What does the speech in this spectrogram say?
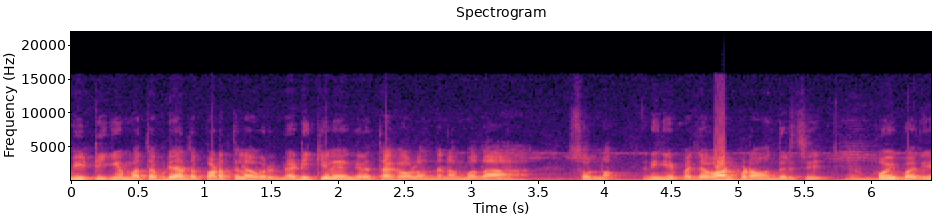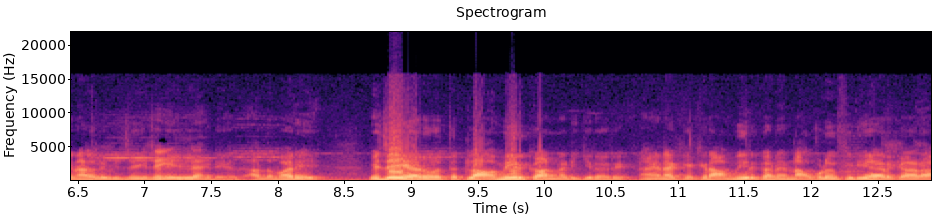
மீட்டிங்கு மற்றபடி அந்த படத்தில் அவர் நடிக்கலைங்கிற தகவலை வந்து நம்ம தான் சொன்னோம். நீங்கள் இப்போ ஜவான் படம் வந்துருச்சு. போய் பார்த்தீங்கன்னா அதில் விஜய் கிடையவே கிடையாது. அந்த மாதிரி விஜய் அறுபத்தெட்டில் அமீர் கான் நடிக்கிறாரு. நான் என்ன கேட்குறேன் அமீர் கான் என்ன அவ்வளோ ஃப்ரீயாக இருக்காரா?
